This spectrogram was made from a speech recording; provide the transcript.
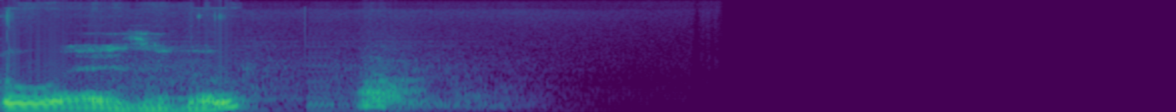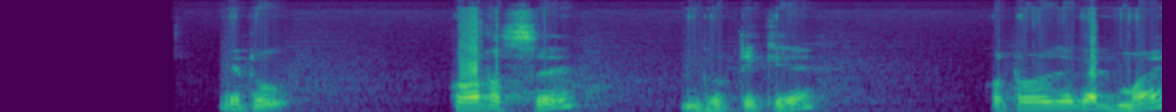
টু এ ইজিকেল এইটো কট আছে, গতিকে কটৰ জেগাত মই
